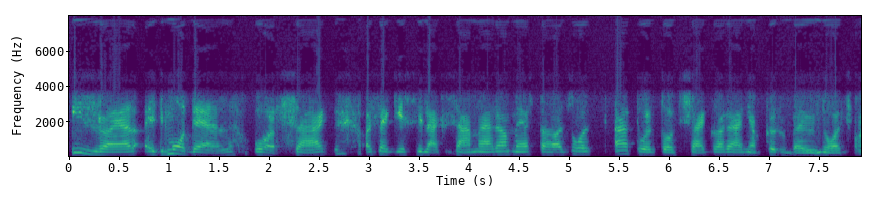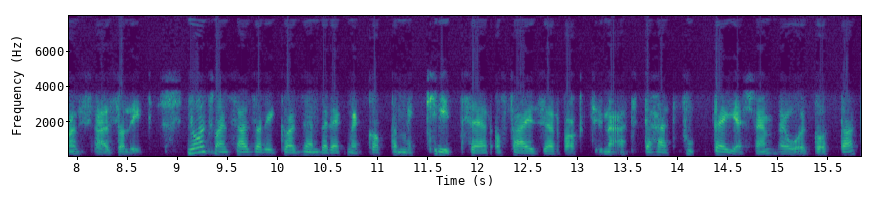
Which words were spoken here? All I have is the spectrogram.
Izrael egy modell ország az egész világ számára, mert az átoltottság aránya körülbelül 80 százalék. 80 százaléka az embereknek kapta meg kétszer a Pfizer vakcinát, tehát teljesen beoltottak.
